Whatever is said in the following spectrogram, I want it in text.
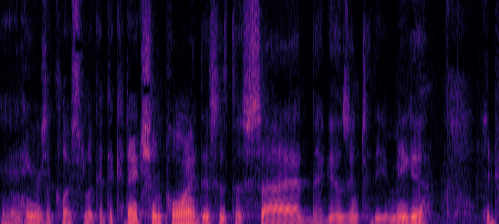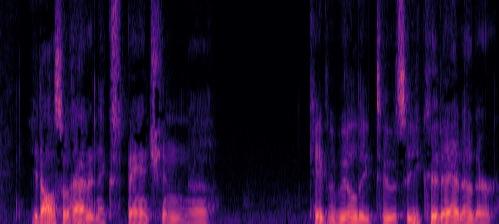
And here's a closer look at the connection point. This is the side that goes into the Amiga. It, it also had an expansion uh, capability to it, so you could add other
